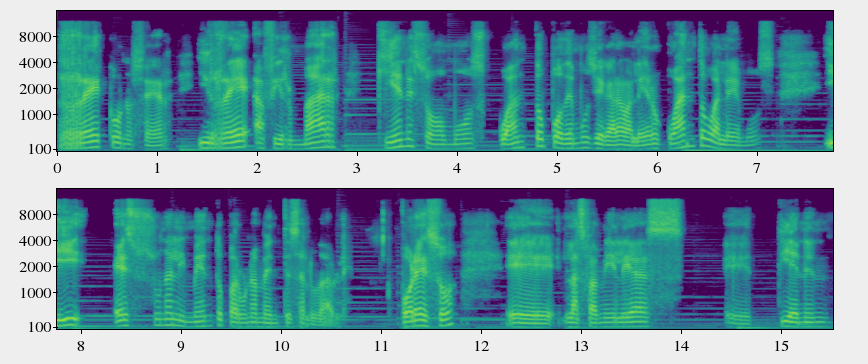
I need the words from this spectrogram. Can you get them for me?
reconocer y reafirmar quiénes somos, cuánto podemos llegar a valer o cuánto valemos y es un alimento para una mente saludable. Por eso eh, las familias eh, tienen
